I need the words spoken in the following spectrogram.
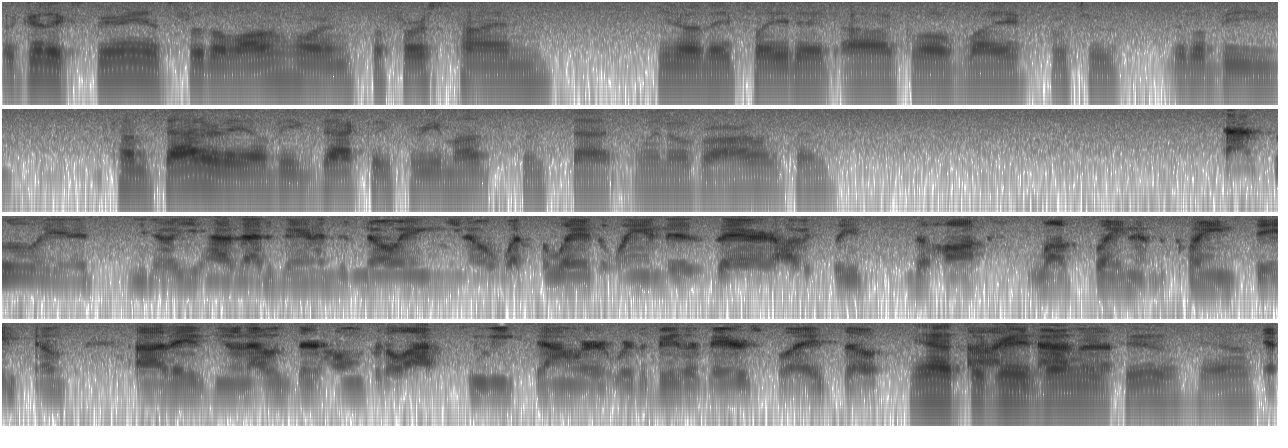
a good experience for the Longhorns the first time you know they played at uh, Globe Life, which was it'll be come Saturday. It'll be exactly three months since that went over Arlington. Absolutely, and it's you know you have that advantage of knowing you know what the lay of the land is there. Obviously, the Hawks love playing at McLane Stadium. Uh, they've you know that was their home for the last two weeks down where, where the Baylor Bears play. So yeah, it's a uh, great venue a, too. Yeah. yeah,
